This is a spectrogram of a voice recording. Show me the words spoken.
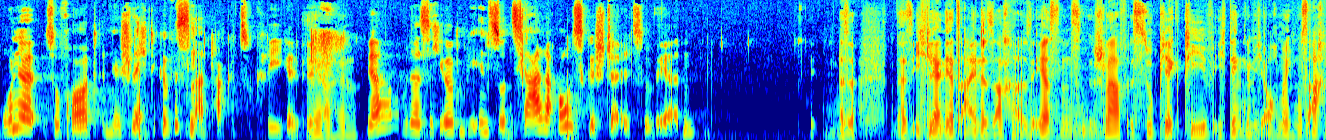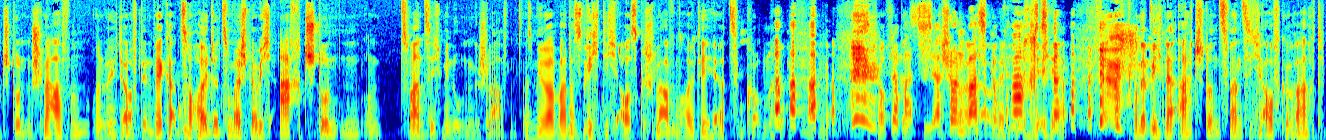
ohne sofort eine schlechte Gewissenattacke zu kriegen. Ja, ja. Ja, oder sich irgendwie ins Soziale ausgestellt zu werden. Also, also ich lerne jetzt eine Sache. Also erstens, Schlaf ist subjektiv. Ich denke nämlich auch mal, ich muss acht Stunden schlafen. Und wenn ich da auf den Wecker, zu heute zum Beispiel habe ich acht Stunden und 20 Minuten geschlafen. Also mir war, war das wichtig, ausgeschlafen heute herzukommen. ich hoffe, da hat es ja schon was aber, gebracht. ja. Und da bin ich nach acht Stunden 20 aufgewacht.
